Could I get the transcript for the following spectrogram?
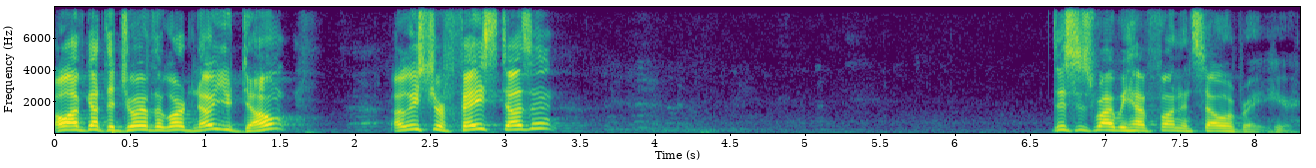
Oh, I've got the joy of the Lord. No, you don't. At least your face doesn't. This is why we have fun and celebrate here.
